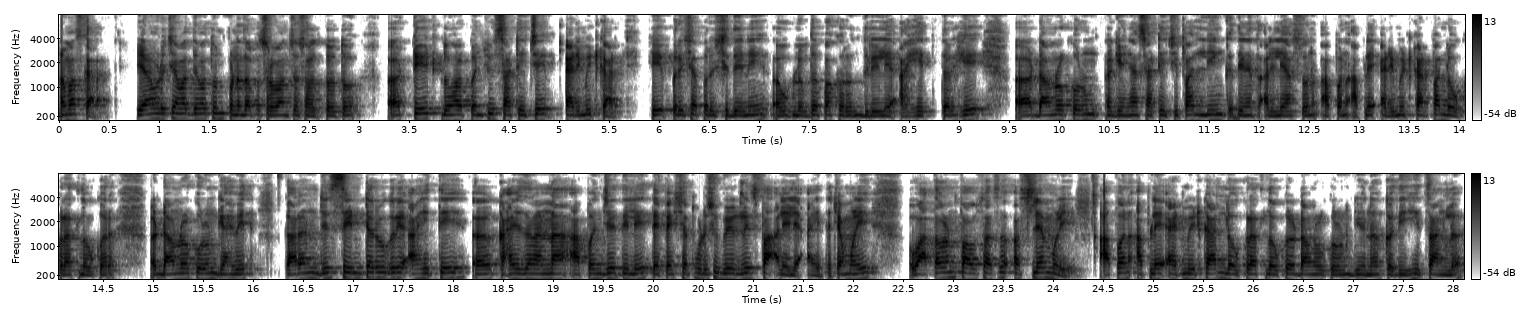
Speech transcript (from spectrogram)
नमस्कार या व्हिडिओच्या माध्यमातून पुन्हा आपण सर्वांचं स्वागत करतो. टेट दोन हजार पंचवीस साठीचे ऍडमिट कार्ड हे परीक्षा परिषदेने उपलब्ध करून दिलेले आहेत. तर हे डाउनलोड करून घेण्यासाठीची पण लिंक देण्यात आलेली असून आपण आपले ऍडमिट कार्ड पण लवकरात लवकर डाउनलोड करून घ्यावेत. कारण जे सेंटर वगैरे आहे ते काही जणांना आपण जे दिले त्यापेक्षा थोडेसे वेगळेच पा आलेले आहेत. त्याच्यामुळे वातावरण पावसाचं असल्यामुळे आपण आपले ऍडमिट कार्ड लवकरात लवकर डाउनलोड करून घेणं कधीही चांगलं.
